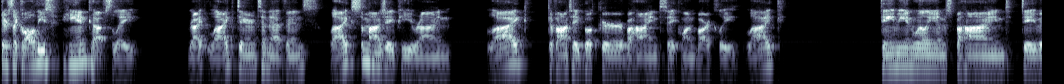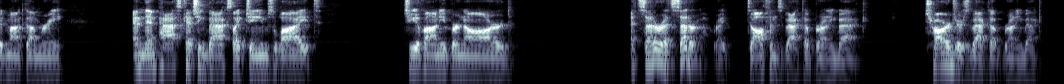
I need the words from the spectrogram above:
There's like all these handcuffs late, right? Like Darrynton Evans, like Samaje Perine, like Devontae Booker behind Saquon Barkley, like Damien Williams behind David Montgomery, and then pass catching backs like James White, Giovani Bernard, et cetera, et cetera, right? Dolphins backup running back, Chargers backup running back.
